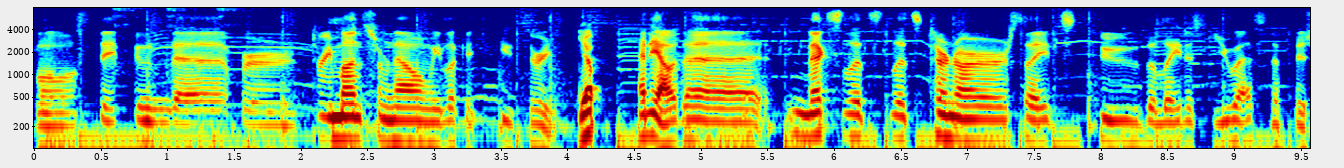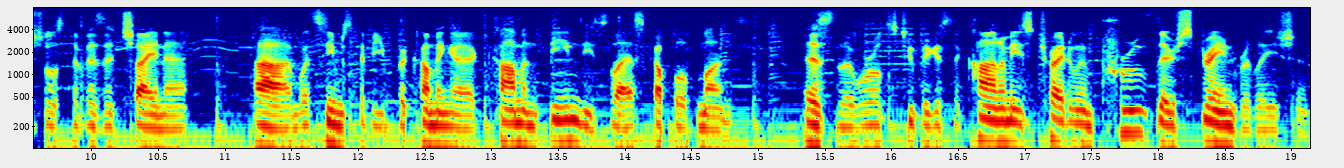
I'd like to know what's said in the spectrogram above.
Well, stay tuned uh, for three months from now when we look at Q3. Yep. Anyhow, uh, next let's let's turn our sights to the latest U.S. officials to visit China. Uh, what seems to be becoming a common theme these last couple of months, as the world's two biggest economies try to improve their strained relations.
